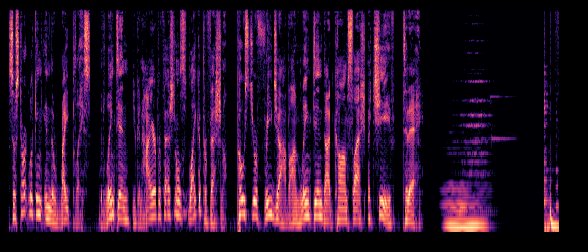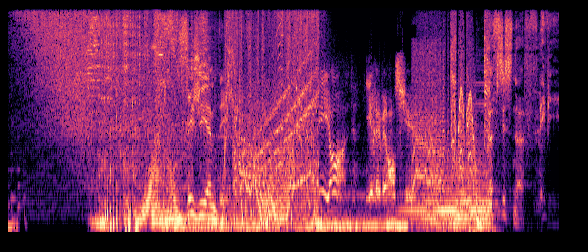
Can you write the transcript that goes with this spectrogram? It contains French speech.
So start looking in the right place. With LinkedIn, you can hire professionals like a professional. Post your free job on linkedin.com slash achieve today. CJMD. Beyond irrévérencieux. 969 Lévis.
